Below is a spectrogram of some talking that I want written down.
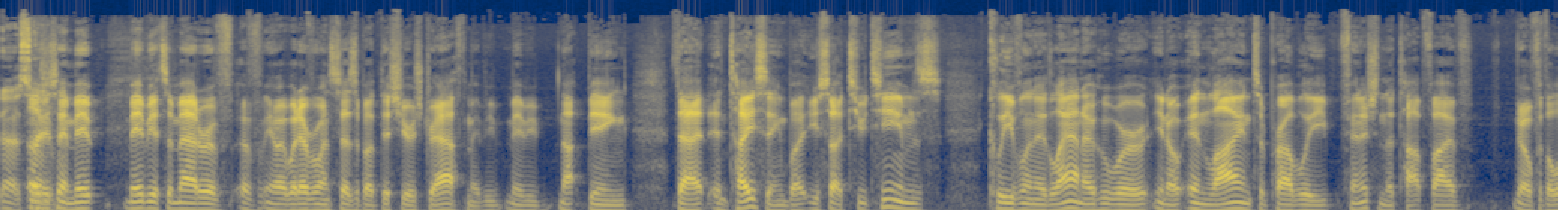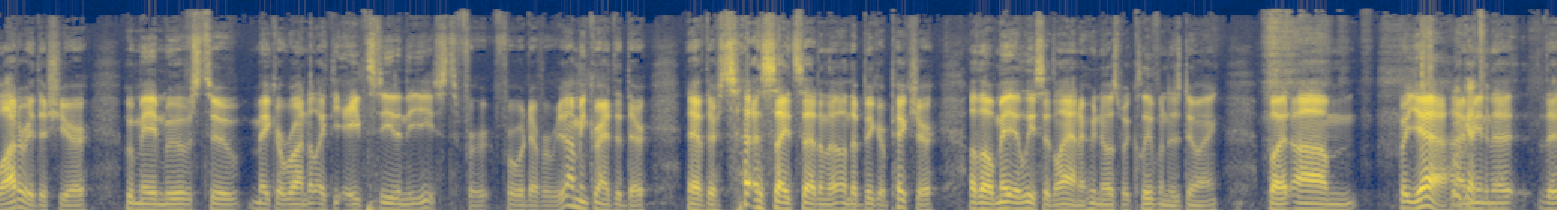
No, I was just saying, maybe, maybe it's a matter of, of you know what everyone says about this year's draft, maybe maybe not being that enticing. But you saw two teams, Cleveland, Atlanta, who were you know in line to probably finish in the top five, you know, for the lottery this year, who made moves to make a run at like the eighth seed in the East for, for whatever reason. I mean, granted, they're they have their sights set on the on the bigger picture. Although may, at least Atlanta, who knows what Cleveland is doing, but um. But yeah, We'll I mean the, the,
